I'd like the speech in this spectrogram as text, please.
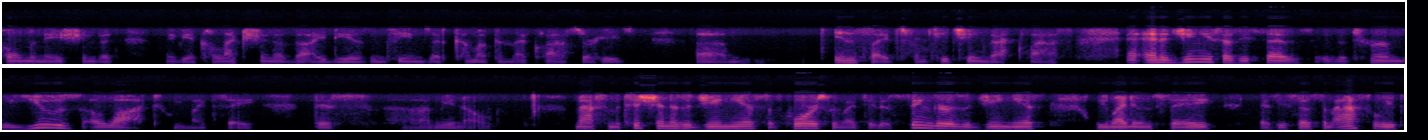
culmination, but maybe a collection of the ideas and themes that come up in that class, or his um, insights from teaching that class. And, and, a genius, as he says, is a term we use a lot. We might say this, um, you know, mathematician is a genius, of course. We might say this singer is a genius. We might even say, as he says, some athletes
